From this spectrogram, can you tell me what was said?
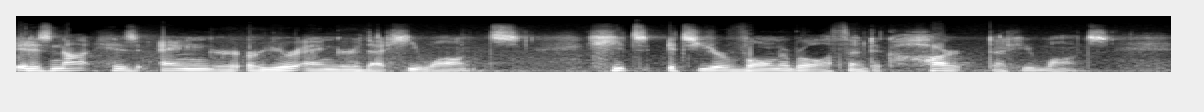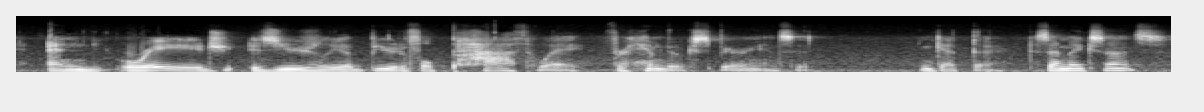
It is not his anger or your anger that he wants. It's, it's your vulnerable, authentic heart that he wants. And rage is usually a beautiful pathway for him to experience it and get there. Does that make sense?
